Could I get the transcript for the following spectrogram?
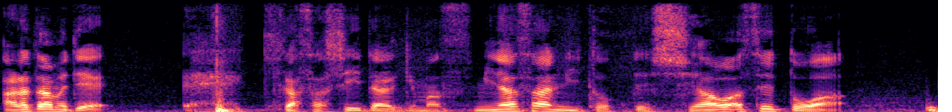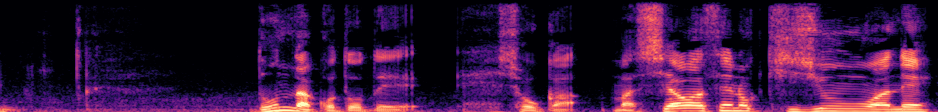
改めて、えー聞かさせていただきます皆さんにとって幸せとはどんなことでしょうか、まあ、幸せの基準はね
